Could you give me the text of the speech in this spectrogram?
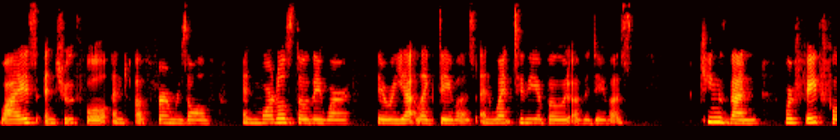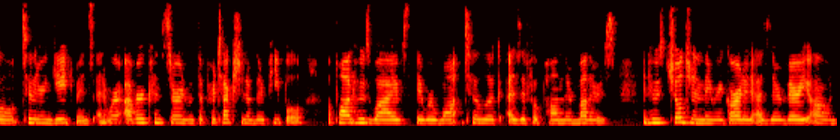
wise and truthful, and of firm resolve. And mortals though they were, they were yet like devas, and went to the abode of the devas. Kings then, were faithful to their engagements and were ever concerned with the protection of their people, upon whose wives they were wont to look as if upon their mothers, and whose children they regarded as their very own.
